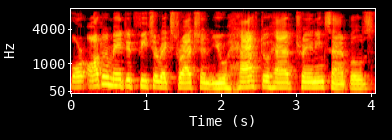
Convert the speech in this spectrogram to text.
For automated feature extraction, you have to have training samples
